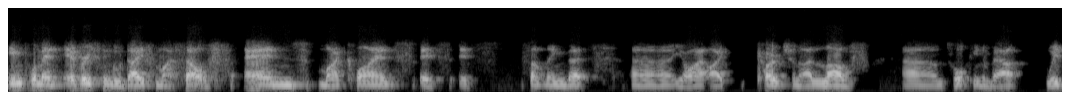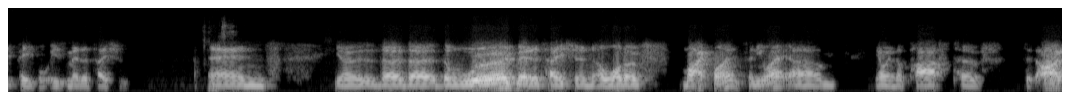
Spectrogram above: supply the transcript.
implement every single day for myself and my clients, it's it's something that uh, you know I, I, coach and I love um, talking about with people is meditation. And you know the the the word meditation, a lot of my clients anyway, um, you know, in the past have said, "Oh, I,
